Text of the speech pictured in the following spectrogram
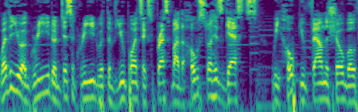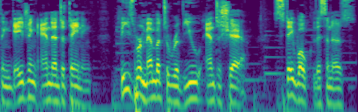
Whether you agreed or disagreed with the viewpoints expressed by the host or his guests, we hope you found the show both engaging and entertaining. Please remember to review and to share. Stay woke, listeners.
